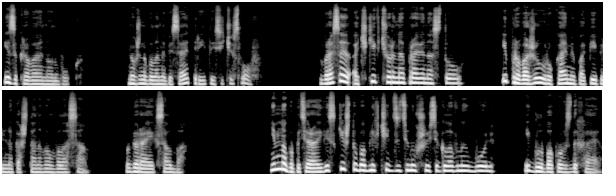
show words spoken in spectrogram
и закрываю ноутбук. Нужно было написать три тысячи слов. Бросаю очки в черной оправе на стол и провожу руками по пепельно-каштановым волосам, убирая их со лба. Немного потираю виски, чтобы облегчить затянувшуюся головную боль, и глубоко вздыхаю.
